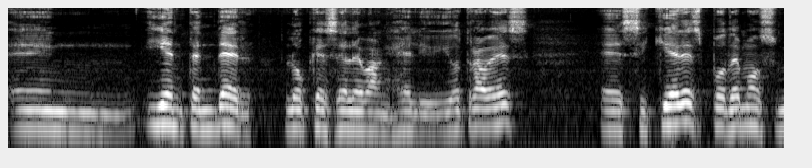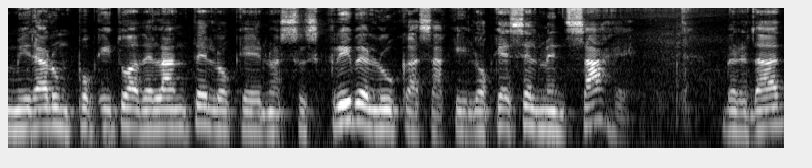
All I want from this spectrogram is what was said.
y entender lo que es el Evangelio. Y otra vez, eh, si quieres, podemos mirar un poquito adelante lo que nos escribe Lucas aquí, lo que es el mensaje, ¿verdad?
